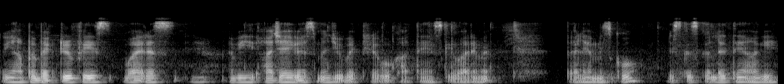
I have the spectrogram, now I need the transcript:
तो यहाँ पर बैक्टीरियोफेज वायरस अभी आ जाएगा इसमें जो बैक्टीरिया को खाते हैं इसके बारे में। पहले हम इसको डिस्कस कर लेते हैं आगे।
